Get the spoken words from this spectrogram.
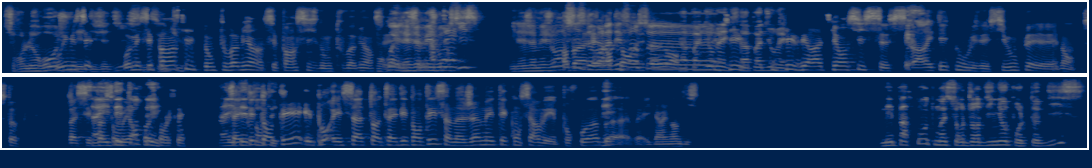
sur l'euro, Oui, je l'ai c'est déjà dit. ouais, mais c'est- pas un au-dessus. 6, donc tout va bien. C'est pas un 6, donc tout va bien. Pourquoi il a jamais joué en Après- 6 Il a jamais joué en Ah 6 bah, devant la non, défense non, non, euh, Ça va pas Qui- ça va pas qui est Verratti en 6, c'est- c'est- arrêtez tout, s'il vous plaît. Non, stop. Bah, c'est Ça a pas son été meilleur tenté. poste. Ça a Ça a été été tenté. tenté, et, pour, et ça, a ça a été tenté, ça n'a jamais été conservé. Pourquoi? Mais- bah, bah, Il y a un indice. Mais par contre, moi, sur Jorginho pour le top 10,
